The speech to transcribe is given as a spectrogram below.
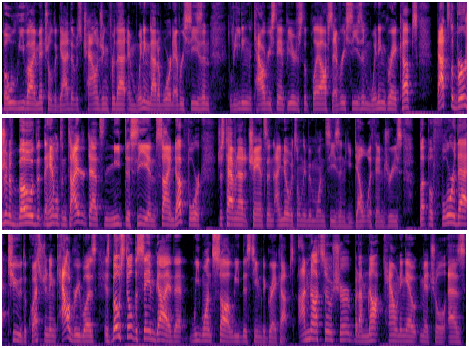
Bo Levi Mitchell, the guy that was challenging for that and winning that award every season leading the Calgary Stampeders to the playoffs every season, winning Grey Cups. That's the version of Bo that the Hamilton Tiger Cats need to see and signed up for just haven't had a chance. And I know it's only been one season. He dealt with injuries. But before that, too, the question in Calgary was Is Bo still the same guy that we once saw lead this team to Grey Cups? I'm not so sure, but I'm not counting out Mitchell as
